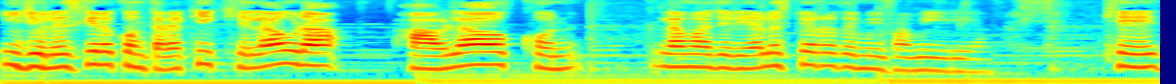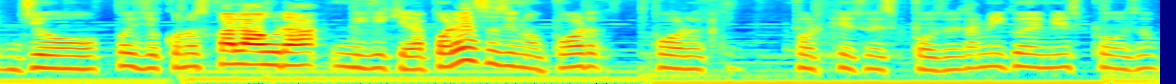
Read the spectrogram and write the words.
y yo les quiero contar aquí que Laura ha hablado con la mayoría de los perros de mi familia. Que yo, pues yo conozco a Laura ni siquiera por eso, sino por, por porque su esposo es amigo de mi esposo.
